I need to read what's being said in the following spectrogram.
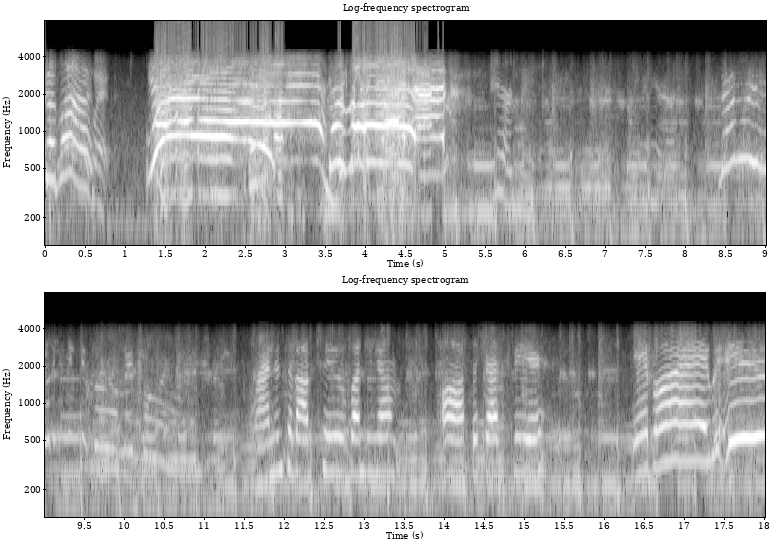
good luck. Yeah! Good luck! He heard me. Natalie, how you you on my phone? Landon's about to bungee jump off the stratosphere. Yeah, boy! Woo!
